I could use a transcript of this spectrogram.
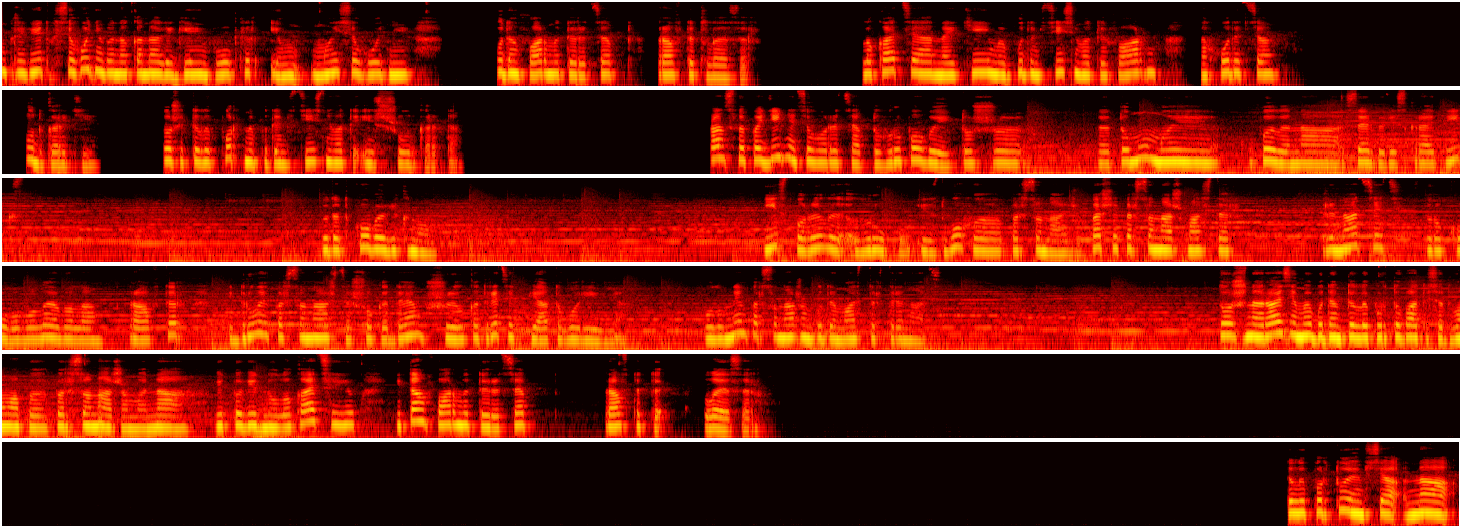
Всім привіт! Сьогодні ви на каналі Game Walker і ми сьогодні будемо фармити рецепт Crafted Leather. Локація, на якій ми будемо здійснювати фарм, знаходиться в Шутгарді. Тож і телепорт ми будемо здійснювати із Шутгарда. Шанс випадіння цього рецепту груповий, тож е, тому ми купили на сервері ScribeX додаткове вікно. І створили групу із двох е, персонажів. Перший персонаж мастер 13 40 левела крафтер, і другий персонаж це Шокедем Шилка 35 рівня. Головним персонажем буде мастер 13. Тож наразі ми будемо телепортуватися двома персонажами на відповідну локацію і там фармити рецепт Crafted Leather. Телепортуємося на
